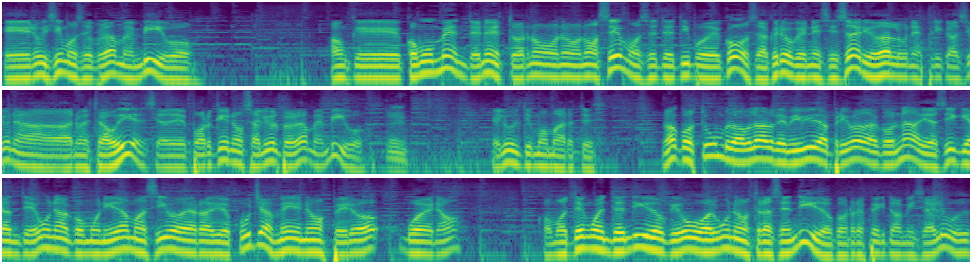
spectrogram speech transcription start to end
eh, no hicimos el programa en vivo. Aunque comúnmente, Néstor, no, no, no hacemos este tipo de cosas. Creo que es necesario darle una explicación a, a nuestra audiencia de por qué no salió el programa en vivo Sí. el último martes. No acostumbro a hablar de mi vida privada con nadie, así que ante una comunidad masiva de radioescuchas menos, pero bueno, como tengo entendido que hubo algunos trascendidos con respecto a mi salud,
